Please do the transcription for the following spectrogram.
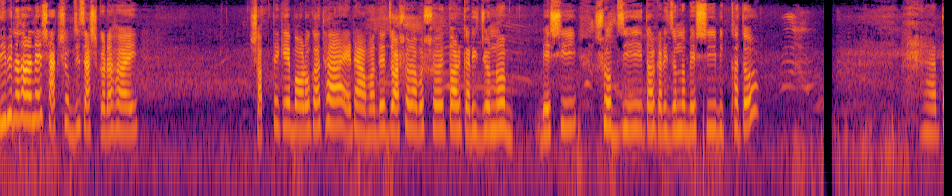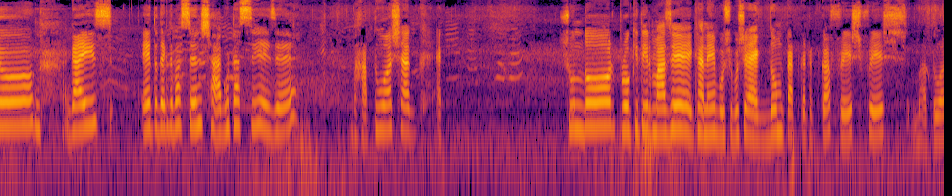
বিভিন্ন ধরনের শাকসবজি চাষ করা হয়। সব থেকে বড় কথা এটা আমাদের যশোর অবশ্যই তরকারির জন্য বেশি সবজি তরকারির জন্য বেশি বিখ্যাত। হ্যাঁ তো গাইস এই তো দেখতে পাচ্ছেন শাক উঠাচ্ছি এই যে। ভাতুয়া শাক, এক সুন্দর প্রকৃতির মাঝে এখানে বসে বসে একদম টাটকা টাটকা ফ্রেশ ফ্রেশ ভাতুয়া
